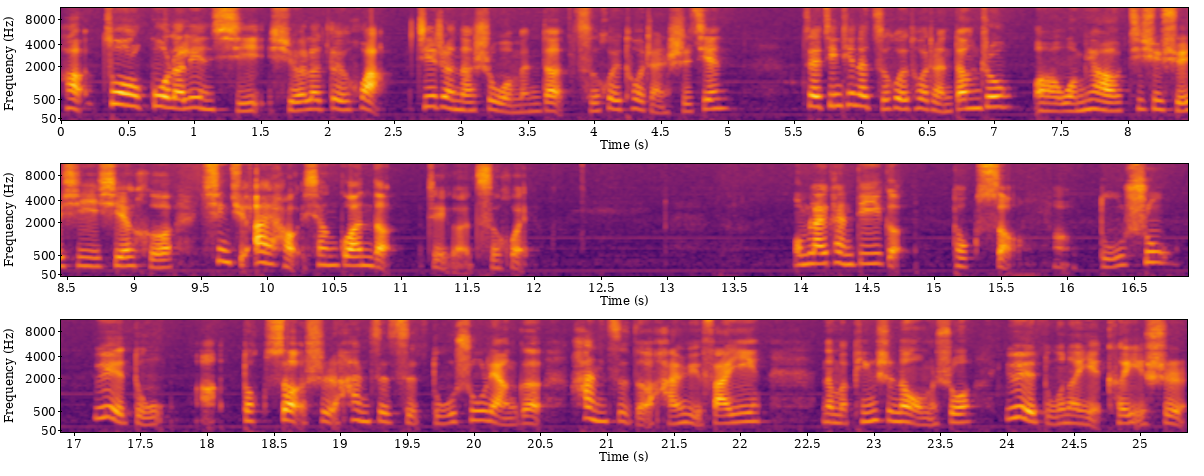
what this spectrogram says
好，做过了练习，学了对话，接着呢是我们的词汇拓展时间。在今天的词汇拓展当中，呃，我们要继续学习一些和兴趣爱好相关的这个词汇。我们来看第一个 d o k s o 啊，读书、阅读啊 d o k s o 是汉字词“读书”两个汉字的韩语发音。那么平时呢，我们说阅读呢，也可以是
